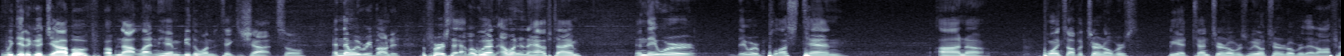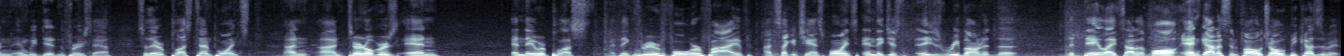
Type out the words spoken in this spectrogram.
we did a good job of, of not letting him be the one to take the shot. So and then we rebounded. The first half, I went I went into halftime, and they were they were plus ten on uh, points off of turnovers. We had ten turnovers. We don't turn it over that often, and we did in the first half. So they were plus ten points on on turnovers and and they were plus I think three or four or five on second chance points, and they just they just rebounded the the daylights out of the ball and got us in foul trouble because of it.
